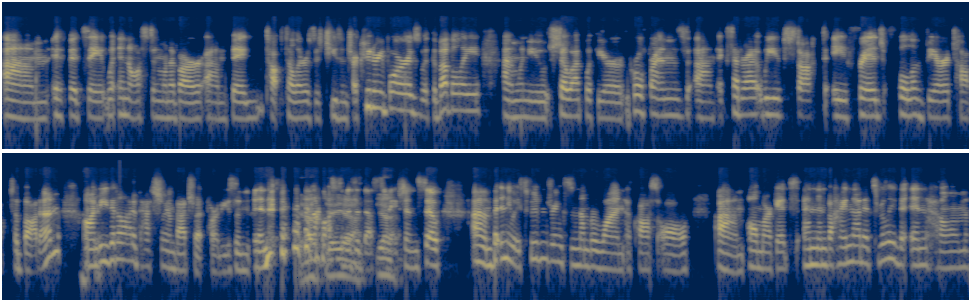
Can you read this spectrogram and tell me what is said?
Um, if it's a in Austin, one of our um, big top sellers is cheese and charcuterie boards with the bubbly. Um, when you show up with your girlfriends, um, etc., we've stocked a fridge full of beer, top to bottom. On you get a lot of bachelor and bachelorette parties in, in, yeah, Austin yeah, yeah, as a destination. So, um, but anyways, food and drinks is number one across all um, all markets, and then behind that, it's really the in-home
